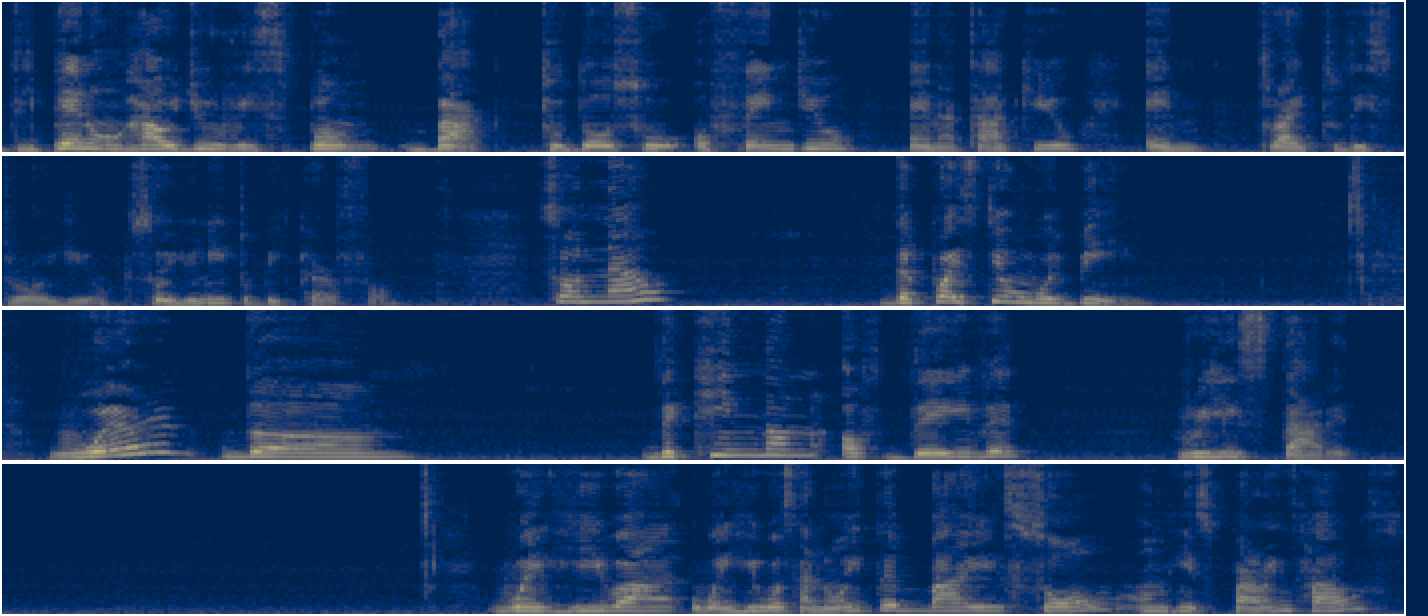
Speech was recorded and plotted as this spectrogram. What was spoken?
Depend on how you respond back to those who offend you and attack you and try to destroy you. So you need to be careful. So now the question will be where the the kingdom of David really started. When he was when he was anointed by Saul on his parents' house,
